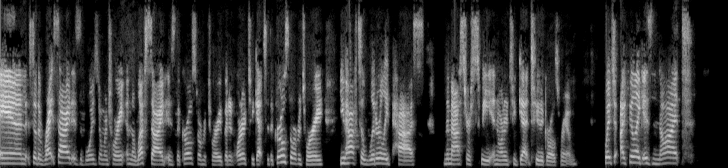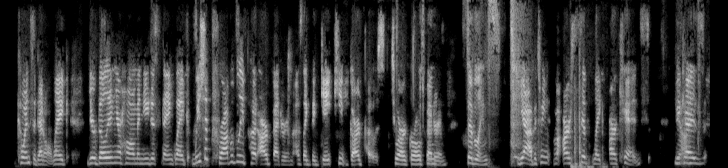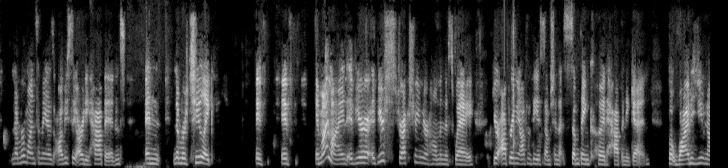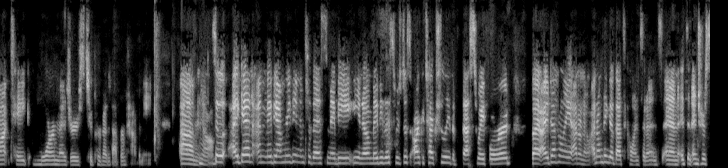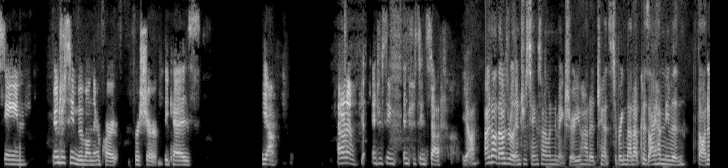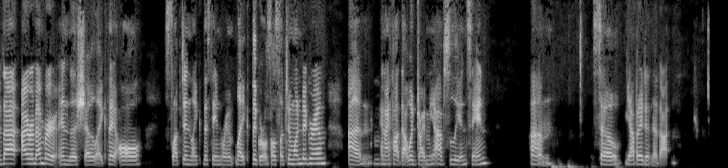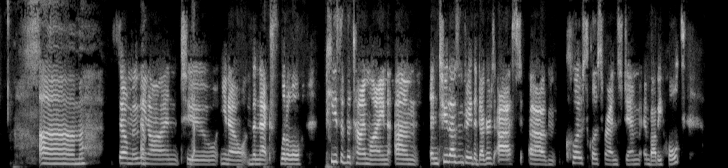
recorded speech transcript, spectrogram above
And so the right side is the boys' dormitory and the left side is the girls' dormitory. But in order to get to the girls' dormitory, you have to literally pass the master suite in order to get to the girls' room, which I feel like is not coincidental. Like you're building your home and you just think like we should probably put our bedroom as like the gatekeep guard post to our girls' Between- bedroom. Siblings. Yeah, between our sib like our kids Yeah. because number one something has obviously already happened. And number two like if if in my mind if you're if you're structuring your home in this way you're operating off of the assumption that something could happen again. But why did you not take more measures to prevent that from happening? Um Yeah. so again I'm, maybe i'm reading into this. Maybe you know maybe this was just architecturally the best way forward. But i definitely i don't know. I don't think that that's a coincidence. And it's an interesting interesting move on their part for sure because yeah i don't know Yeah. interesting interesting stuff Yeah, I thought that was really interesting, so I wanted to make sure you had a chance to bring that up because I hadn't even thought of that. I remember in the show, like they all slept in like the same room, like the girls all slept in one big room, um, and I thought that would drive me absolutely insane. Um, so yeah, but I didn't know that. Um, so moving on to you know the next little piece of the timeline. Um in 2003 the duggars asked um close close friends jim and bobby holt.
